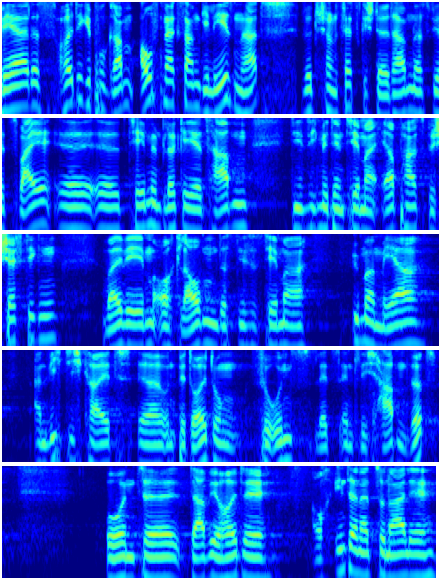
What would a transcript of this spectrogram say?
Wer das heutige Programm aufmerksam gelesen hat, wird schon festgestellt haben, dass wir zwei äh, äh, Themenblöcke jetzt haben, die sich mit dem Thema AirPass beschäftigen, weil wir eben auch glauben, dass dieses Thema immer mehr an Wichtigkeit äh, und Bedeutung für uns letztendlich haben wird. Und äh, da wir heute auch internationale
